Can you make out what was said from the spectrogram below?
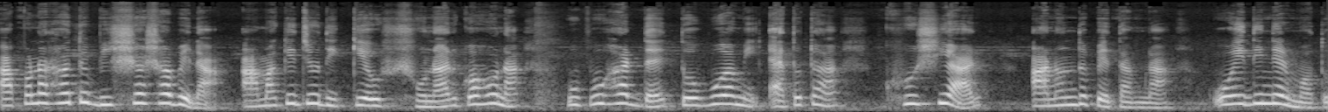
আপনার হয়তো বিশ্বাস হবে না। আমাকে যদি কেউ সোনার গহনা উপহার দেয়, তবু আমি এতটা খুশি আর আনন্দ পেতাম না। ওই দিনের মতো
